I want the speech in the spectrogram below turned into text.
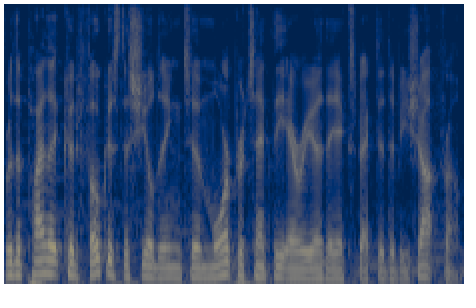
where the pilot could focus the shielding to more protect the area they expected to be shot from.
